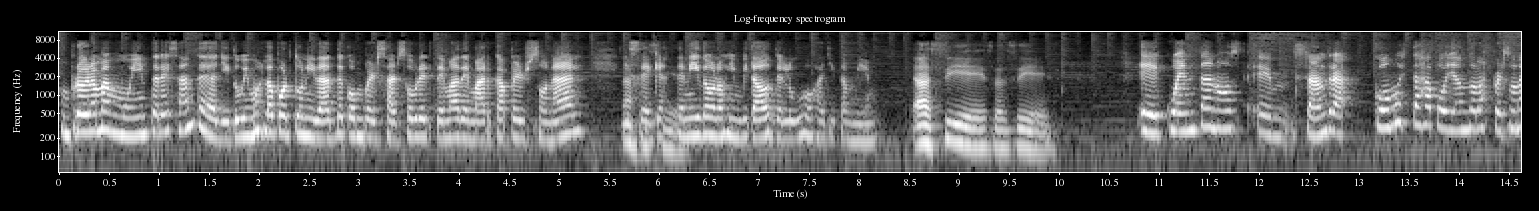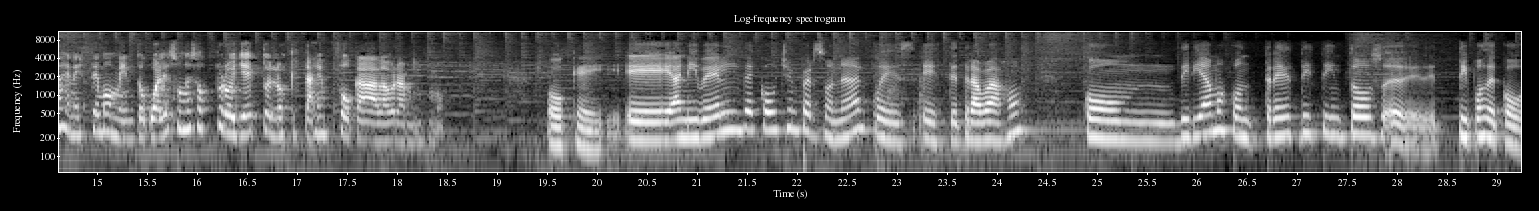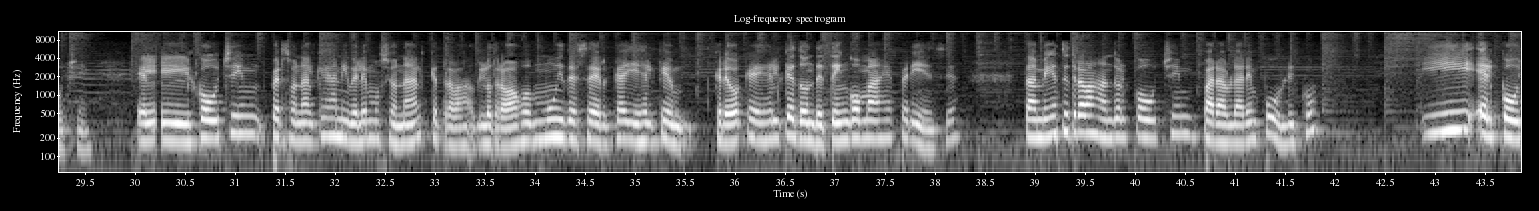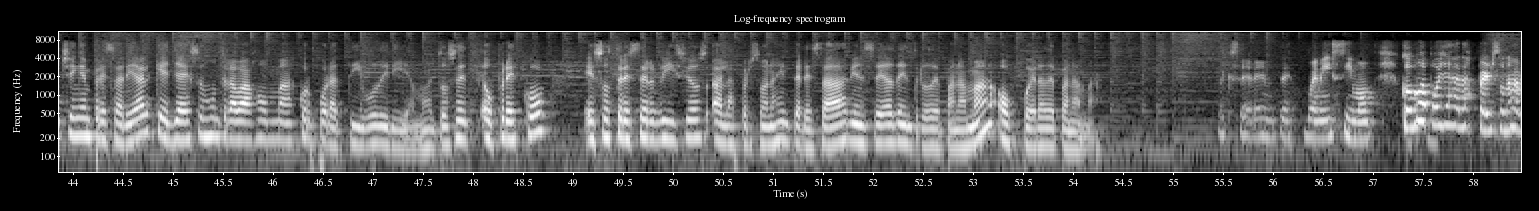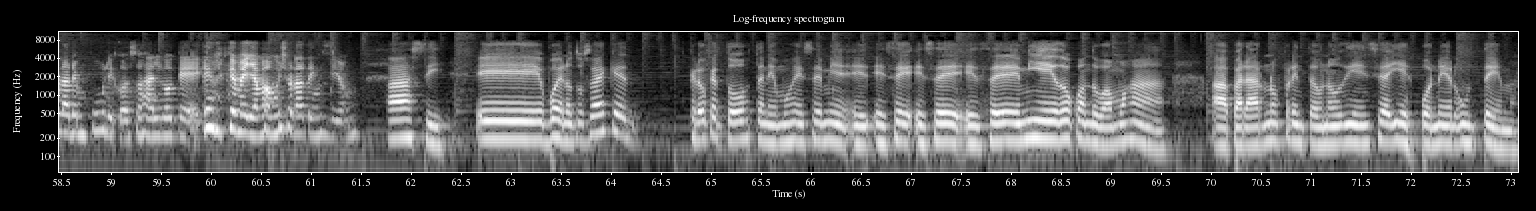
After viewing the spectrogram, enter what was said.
Un programa muy interesante. Allí tuvimos la oportunidad de conversar sobre el tema de marca personal y sé que has tenido unos invitados de lujos allí también. Así es, así es. Eh, cuéntanos, em, Sandra, ¿Cómo estás apoyando a las personas en este momento? ¿Cuáles son esos proyectos en los que estás enfocada ahora mismo? Ok, eh, a nivel de coaching personal, pues este trabajo con, diríamos, con tres distintos eh, tipos de coaching. El coaching personal que es a nivel emocional, que trabajo, lo trabajo muy de cerca y es el que creo que es el que donde tengo más experiencia. También estoy trabajando el coaching para hablar en público, y el coaching empresarial, que ya eso es un trabajo más corporativo, diríamos. Entonces, ofrezco esos tres servicios a las personas interesadas, bien sea dentro de Panamá o fuera de Panamá. Excelente, buenísimo. ¿Cómo apoyas a las personas a hablar en público? Eso es algo que, me llama mucho la atención. Ah, sí. Eh, bueno, tú sabes que creo que todos tenemos ese, e, ese, ese, ese miedo cuando vamos a, a pararnos frente a una audiencia y exponer un tema.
